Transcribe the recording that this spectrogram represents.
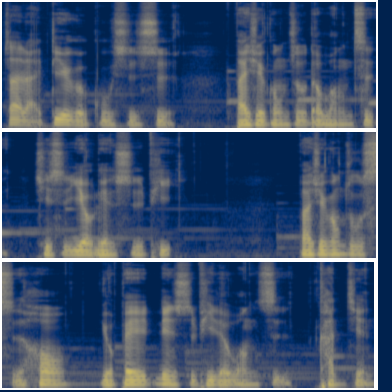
再来第二个故事是白雪公主的王子，其实也有恋尸癖。白雪公主死后，有被恋尸癖的王子看见，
